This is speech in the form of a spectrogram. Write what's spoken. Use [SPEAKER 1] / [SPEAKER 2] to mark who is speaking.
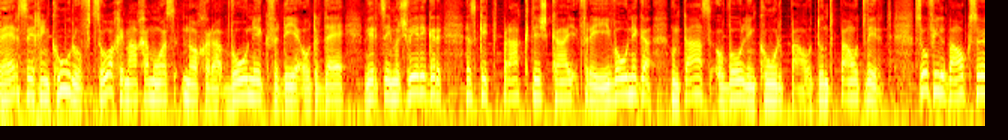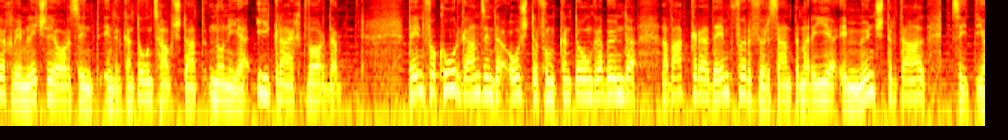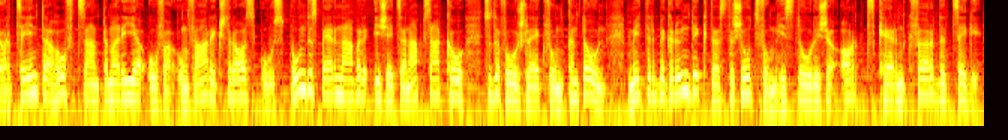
[SPEAKER 1] Wer sich in Chur auf die Suche machen muss nach einer Wohnung für die oder den, wird es immer schwieriger. Es gibt praktisch keine freien Wohnungen. Und das, obwohl in Chur gebaut und gebaut wird. So viele Baugesuche wie im letzten Jahr sind in der Kantonshauptstadt noch nie eingereicht worden. Den von Chur ganz in der Osten vom Kanton Graubünden, ein wackerer Dämpfer für Santa Maria im Münstertal. Seit Jahrzehnten hofft Santa Maria auf eine Umfahrungsstrasse. Aus Bundesbern aber ist jetzt ein Absack zu den Vorschlägen vom Kanton. Mit der Begründung, dass der Schutz vom historischen Ortskern gefördert sei.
